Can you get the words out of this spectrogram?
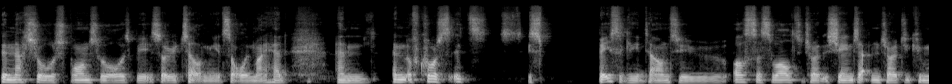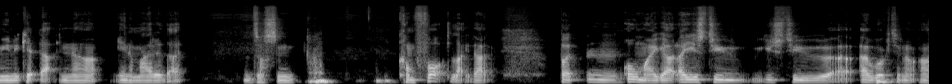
the natural response will always be, "So you're telling me it's all in my head," and and of course it's it's basically down to us as well to try to change that and try to communicate that in a in a manner that doesn't comfort like that. But Mm. oh my god i used to used to uh, i worked in a a,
